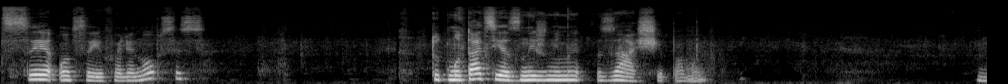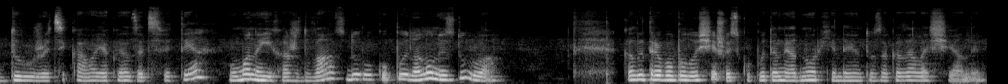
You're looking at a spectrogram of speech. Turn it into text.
Це оцей фалінопсис. Тут мутація з нижніми защіпами. Дуже цікаво, як він зацвіте. У мене їх аж два з дуру купила. Ну, не з дуру, а коли треба було ще щось купити, не одну орхідею, то заказала ще один.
